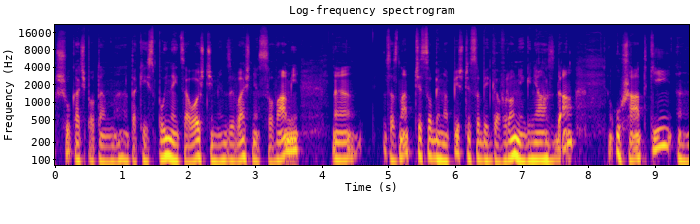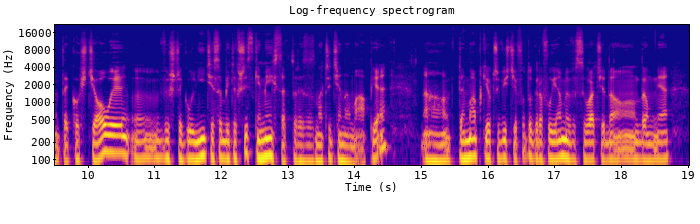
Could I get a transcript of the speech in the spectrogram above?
szukać potem takiej spójnej całości między właśnie sowami. Zaznaczcie sobie, napiszcie sobie gawronie gniazda, uszatki, te kościoły, wyszczególnijcie sobie te wszystkie miejsca, które zaznaczycie na mapie. Te mapki oczywiście fotografujemy, wysyłacie do, do mnie E,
